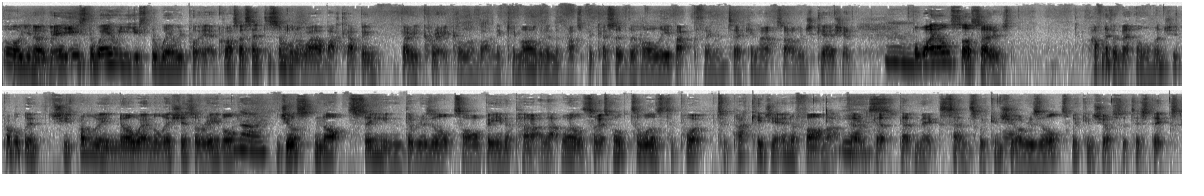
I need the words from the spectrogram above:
Oh, you know, it's the way we it's the way we put it across. I said to someone a while back, I've been very critical of like Nicky Morgan in the past because of the whole EBacc thing and taking arts out of education. Hmm. But what I also said is, I've never met the woman. She's probably she's probably in no way malicious or evil. No. Just not seen the results or being a part of that world. So it's up to us to put to package it in a format Yes. that, that, that makes sense. We can Yeah. show results. We can show statistics.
